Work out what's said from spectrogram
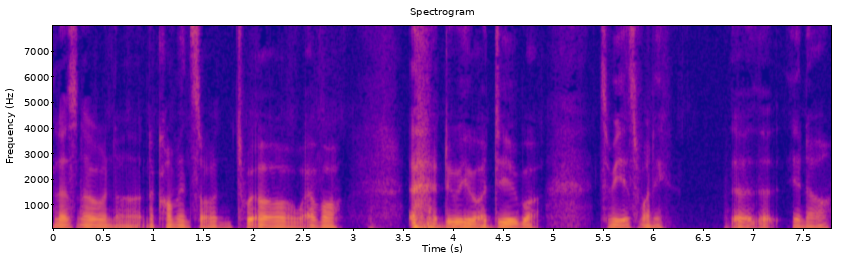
Let us know in, in the comments on Twitter or whatever. do you gotta do, but to me it's funny. The the you know,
